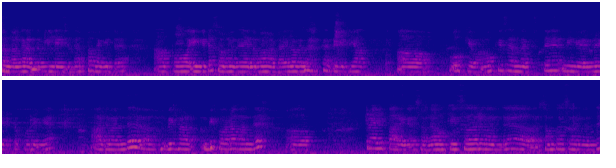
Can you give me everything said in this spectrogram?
சொன்னாங்க அந்த வில்லேஜில் பழகிட்டேன் அப்போது என்கிட்ட சொன்னாங்க என்னமா dialogue எல்லாம் கற்றுக்கிட்டியா ஓகேவா ஓகே சார் நெக்ஸ்ட்டு நீங்கள் என்ன எடுக்க போகிறீங்க அது வந்து பிஃபோர் பிஃபோராக வந்து ட்ரையல் பாருங்க சொன்னேன். ஓகே சார் வந்து சம்பத் சார் வந்து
